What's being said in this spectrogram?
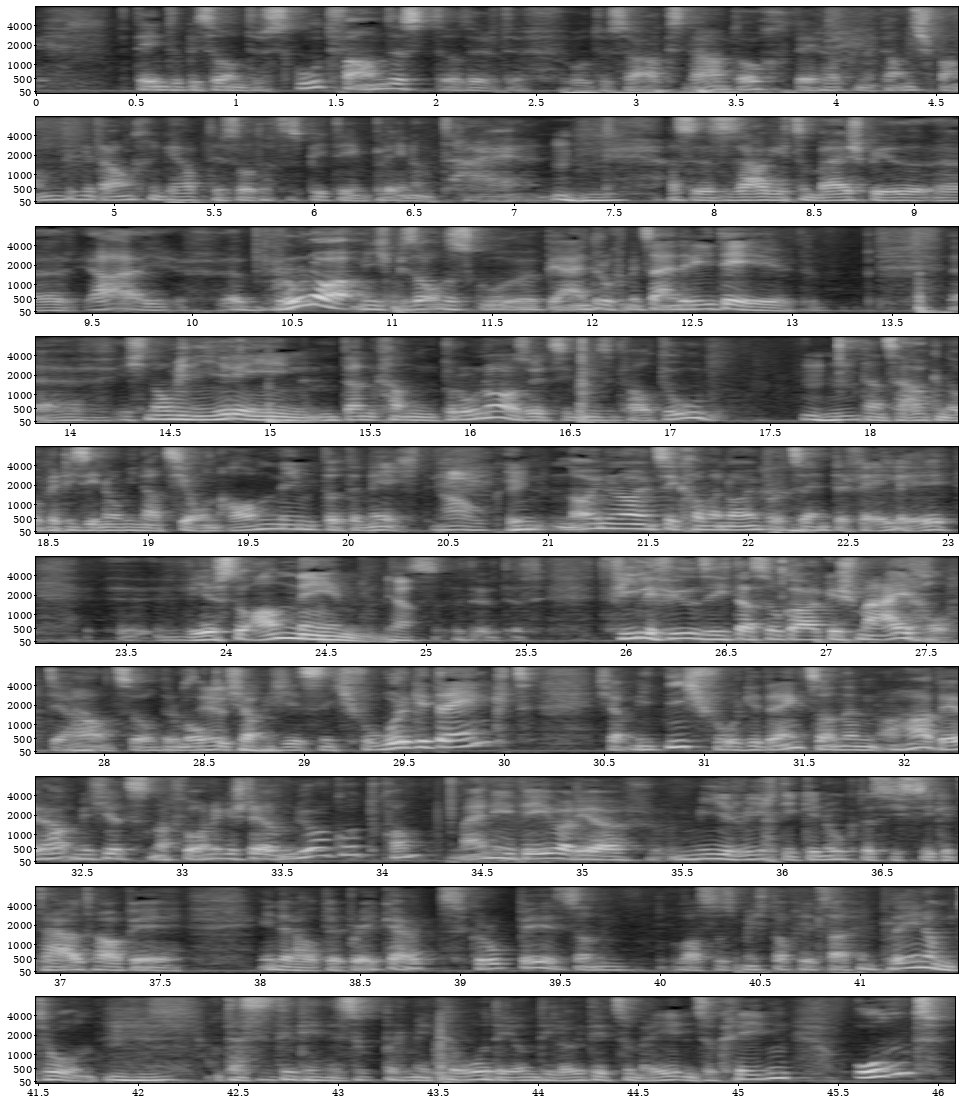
den du besonders gut fandest oder wo du sagst, ah doch, der hat einen ganz spannenden Gedanken gehabt, der soll doch das bitte im Plenum teilen. Mhm. Also das sage ich zum Beispiel, äh, ja, Bruno hat mich besonders beeindruckt mit seiner Idee. Äh, ich nominiere ihn und dann kann Bruno, also jetzt in diesem Fall du, mhm. dann sagen, ob er diese Nomination annimmt oder nicht. Ah, okay. In 99,9% der Fälle äh, wirst du annehmen. Ja. Viele fühlen sich da sogar geschmeichelt. Ja? Und so unter dem Motto, ich habe mich jetzt nicht vorgedrängt, ich habe mich nicht vorgedrängt, sondern aha, der hat mich jetzt nach vorne gestellt. Und ja gut, komm, meine Idee war ja mir wichtig genug, dass ich sie geteilt habe innerhalb der Breakout-Gruppe, dann lass es mich doch jetzt auch im Plenum tun. Mhm. Und das ist natürlich eine super Methode, um die Leute zum Reden zu kriegen. Und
